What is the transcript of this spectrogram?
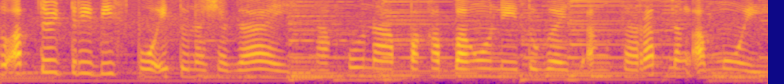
So after 3 days po ito na siya guys. Naku, napakabango nito guys. Ang sarap ng amoy.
